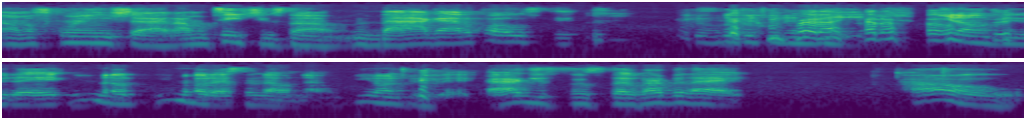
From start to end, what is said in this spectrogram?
I'm a screenshot. I'm gonna teach you something. Now I gotta post it. 'Cause look what you but I did. gotta You don't post do that. You know, you know that's a no no. You don't do that. I get some stuff. I be like, oh,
